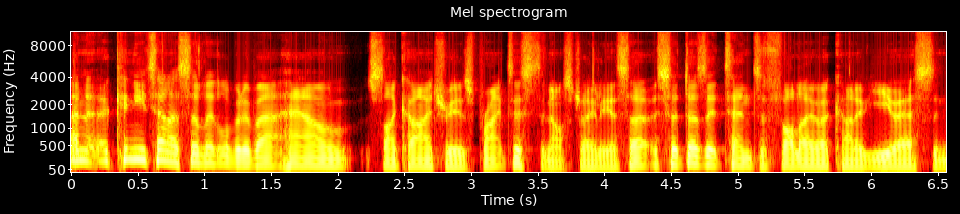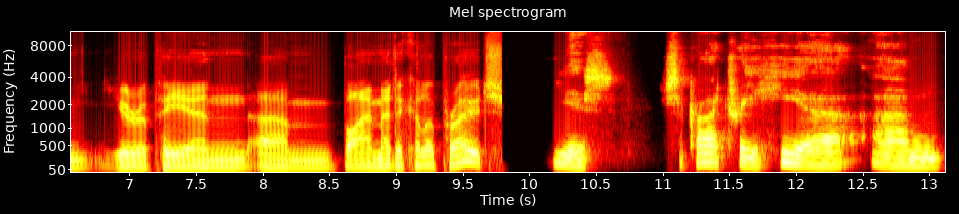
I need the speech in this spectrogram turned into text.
And uh, can you tell us a little bit about how psychiatry is practiced in Australia? So, so does it tend to follow a kind of US and European um, biomedical approach? Yes. Psychiatry here um,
